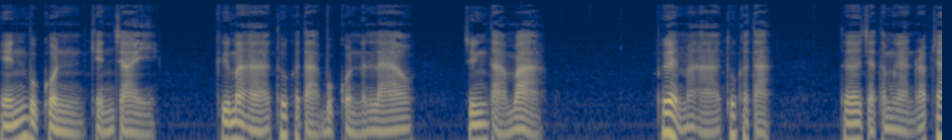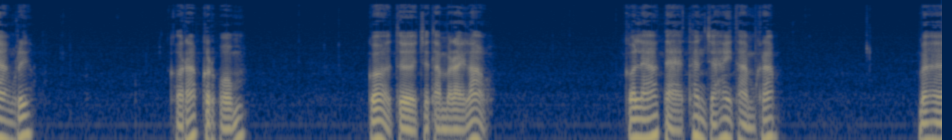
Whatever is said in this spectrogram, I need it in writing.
เห็นบุคคลเข็นใจ คือมหาทุกขตะบุคคลนั้นแล้ว จึงถามว่า เพื่อนมหาทุกขตะ เธอจะทำงานรับจ้างหรือ ขอรับกระผม ก็เธอจะทำอะไรเล่า ก็แล้วแต่ท่านจะให้ทำครับ มหา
